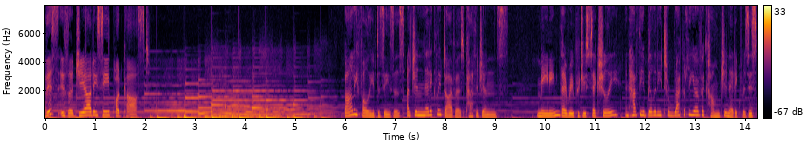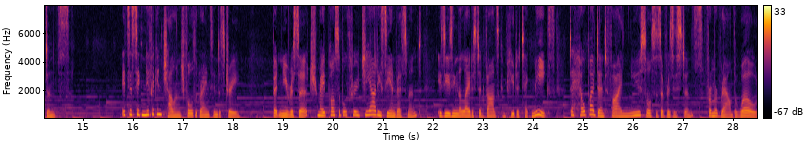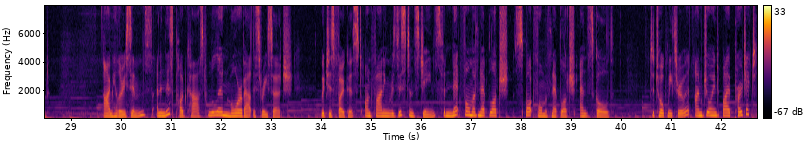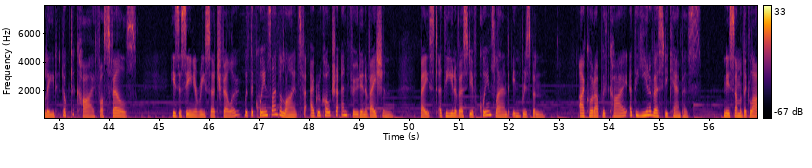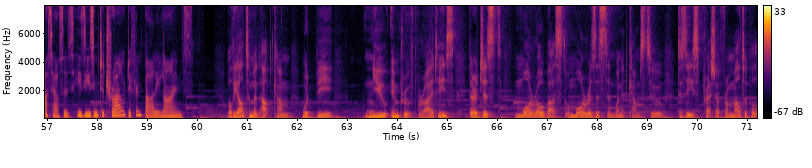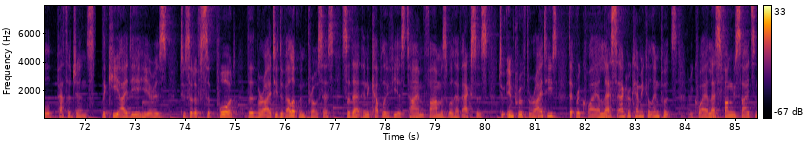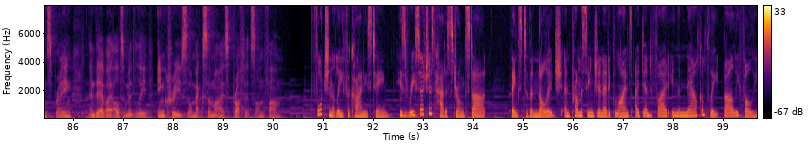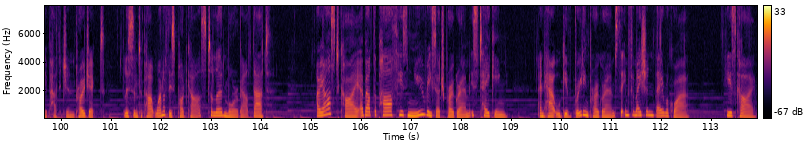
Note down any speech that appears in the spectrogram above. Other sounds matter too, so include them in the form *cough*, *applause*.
This is a GRDC podcast. Barley foliar diseases are genetically diverse pathogens, meaning they reproduce sexually and have the ability to rapidly overcome genetic resistance. It's a significant challenge for the grains industry, but new research, made possible through GRDC investment, is using the latest advanced computer techniques to help identify new sources of resistance from around the world. I'm Hilary Sims, and in this podcast, we'll learn more about this research, which is focused on finding resistance genes for net form of net blotch, spot form of net blotch, and scald. To talk me through it, I'm joined by project lead Dr. Kai Voss-Fels. He's a senior research fellow with the Queensland Alliance for Agriculture and Food Innovation, based at the University of Queensland in Brisbane. I caught up with Kai at the university campus, near some of the glasshouses he's using to trial different barley lines. Well, the ultimate outcome would be new improved varieties that are just more robust or more resistant when it comes to disease pressure from multiple pathogens. The key idea here is to sort of support the variety development process so that in a couple of years' time, farmers will have access to improved varieties that require less agrochemical inputs, require less fungicides and spraying, and thereby ultimately increase or maximize profits on farm. Fortunately for Kai's team, his research has had a strong start, thanks to the knowledge and promising genetic lines identified in the now complete barley foliar pathogen project. Listen to part one of this podcast to learn more about that. I asked Kai about the path his new research program is taking and how it will give breeding programs the information they require. Here's Kai.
